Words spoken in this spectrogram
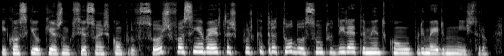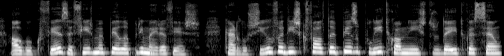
e conseguiu que as negociações com professores fossem abertas porque tratou do assunto diretamente com o Primeiro-Ministro, algo que fez, afirma, pela primeira vez. Carlos Silva diz que falta peso político ao Ministro da Educação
